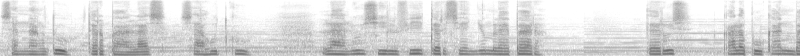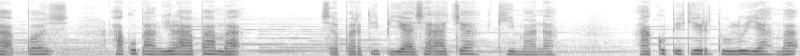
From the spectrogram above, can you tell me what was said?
Senang tuh terbalas sahutku. Lalu Silvi tersenyum lebar. Terus kalau bukan Mbak Bos, aku panggil apa Mbak? Seperti biasa aja gimana? Aku pikir dulu ya Mbak.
